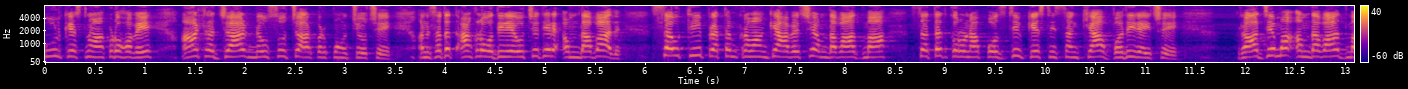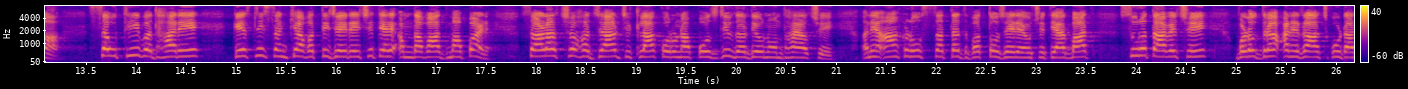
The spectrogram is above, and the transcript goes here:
કુલ કેસનો આંકડો હવે આઠ પર પહોંચ્યો છે. અને સતત આંકડો વધી રહ્યો છે ત્યારે અમદાવાદ સૌથી પ્રથમ ક્રમાંકે આવે છે. અમદાવાદમાં સતત કોરોના પોઝિટિવ કેસની સંખ્યા વધી રહી છે. રાજ્યમાં અમદાવાદમાં સૌથી વધારે કેસની સંખ્યા વધતી જઈ રહી છે ત્યારે અમદાવાદમાં પણ સાડા છ હજાર જેટલા કોરોના પોઝિટિવ દર્દીઓ નોંધાયા છે અને આંકડો સતત વધતો જઈ રહ્યો છે. ત્યારબાદ સુરત આવે છે, વડોદરા અને રાજકોટ આ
